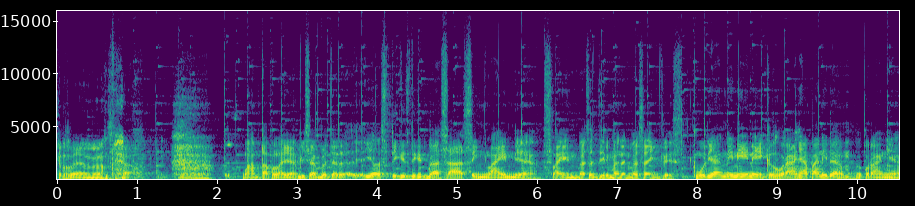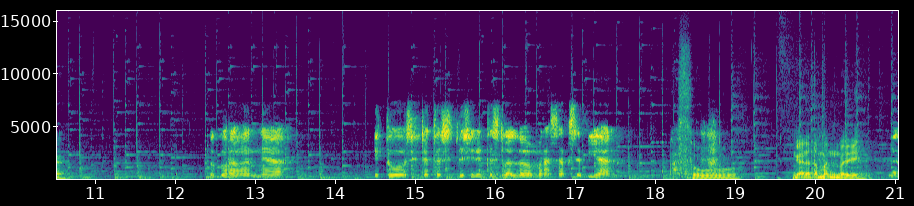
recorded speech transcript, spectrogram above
Keren, mantap. Mantap lah ya, bisa belajar ya sedikit-sedikit bahasa asing lain ya, selain bahasa Jerman dan bahasa Inggris. Kemudian ini ini kekurangannya apa nih Dam? Kekurangannya? Kekurangannya itu saya tuh di sini tuh selalu merasa kesepian. Aso, nggak ada teman berarti? Ya,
